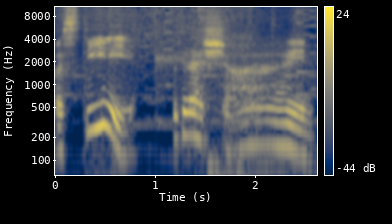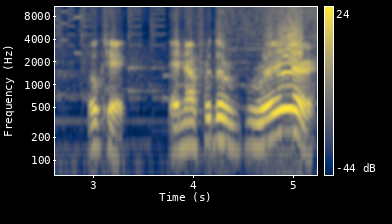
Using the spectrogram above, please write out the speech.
A Steenee. Look at that shine. Okay, and now for the rare.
